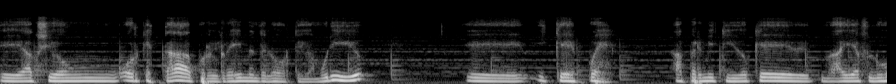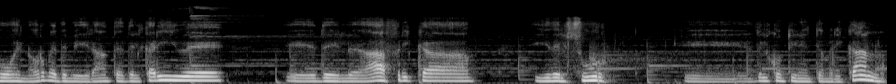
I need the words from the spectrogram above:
Eh, acción orquestada por el régimen de los Ortega Murillo eh, y que pues ha permitido que haya flujos enormes de migrantes del Caribe, eh, del África y del sur del continente americano.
